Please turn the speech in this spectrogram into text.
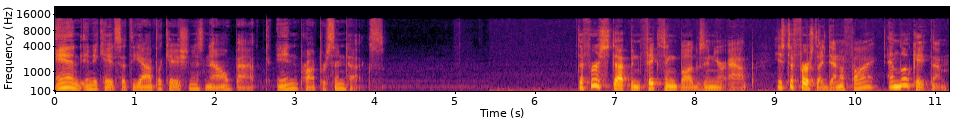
and indicates that the application is now back in proper syntax. The first step in fixing bugs in your app is to first identify and locate them.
